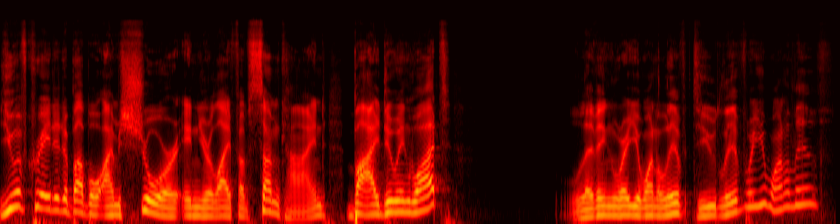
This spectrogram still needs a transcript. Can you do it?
You have created a bubble, I'm sure, in your life of some kind by doing what? Living where you want to live. Do you live where you want to live?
